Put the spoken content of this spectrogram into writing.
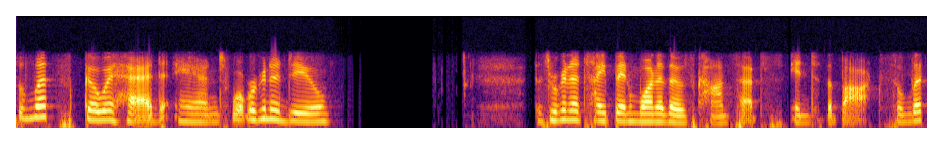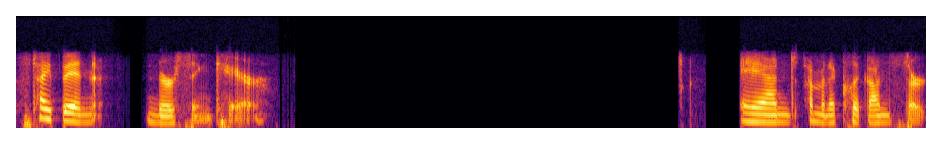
So let's go ahead and what we're going to do is we're going to type in one of those concepts into the box. So let's type in nursing care. And I'm going to click on search.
